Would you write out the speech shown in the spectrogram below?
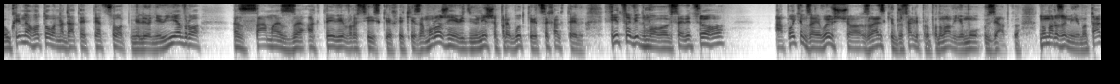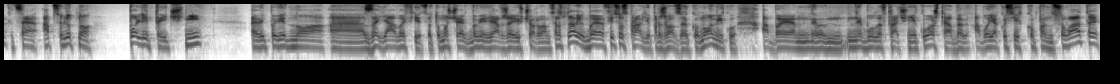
Україна готова надати 500 мільйонів євро саме з активів російських, які заморожені, від вірніше прибутки від цих активів. Фіцо відмовився від цього. А потім заявив, що Зеленський в Брюсселі пропонував йому взятку. Ну, ми розуміємо, так це абсолютно політичні. Е, Відповідно, е, заяви Фіцо, тому що якби я вже і вчора вам це розповідав, якби Фіцо справді переживав за економіку, аби не були втрачені кошти, аби або якось їх компенсувати.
